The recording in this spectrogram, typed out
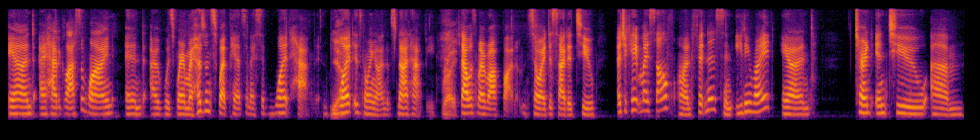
and I had a glass of wine and I was wearing my husband's sweatpants and I said, What happened? Yeah. What is going on? I was not happy. Right. That was my rock bottom. So I decided to educate myself on fitness and eating right and turned into um,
